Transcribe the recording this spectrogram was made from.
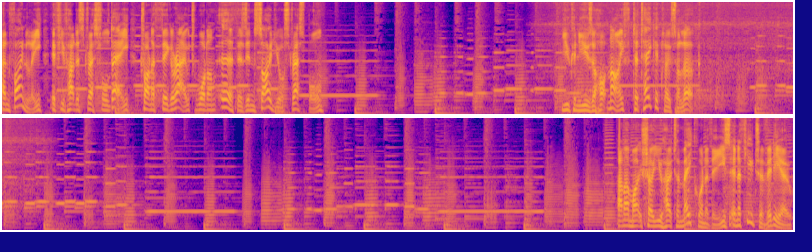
And finally, if you've had a stressful day trying to figure out what on earth is inside your stress ball, You can use a hot knife to take a closer look. And I might show you how to make one of these in a future video.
